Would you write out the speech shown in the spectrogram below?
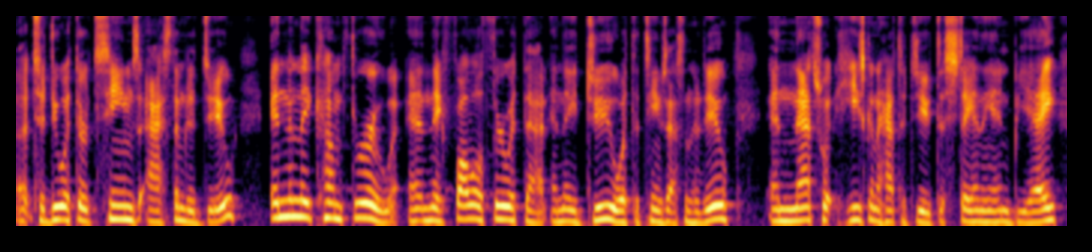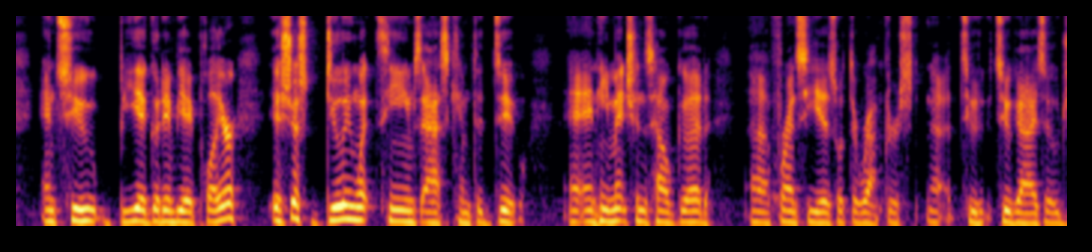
uh, to do what their teams ask them to do, and then they come through and they follow through with that, and they do what the teams ask them to do, and that's what he's going to have to do to stay in the NBA and to be a good NBA player is just doing what teams ask him to do and he mentions how good uh, friends he is with the Raptors, uh, two two guys, OG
